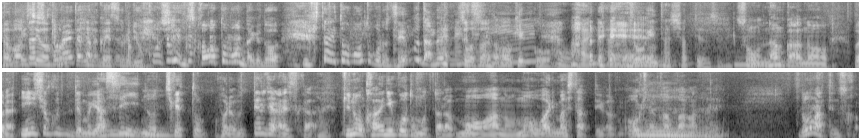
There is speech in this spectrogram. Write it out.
や私 この間からねそれ旅行支援使おうと思うんだけど 行きたいと思うところ全部ダメ。そうそうもう結構もう、はい、上限達しちゃってるんですよね。そうなんかあのほら飲食でも安いのチケット、ほら売ってるじゃないですか。昨日買いに行こうと思ったらもうあのもう終わりましたっていう大きな看板があって、どうなってるんですか？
